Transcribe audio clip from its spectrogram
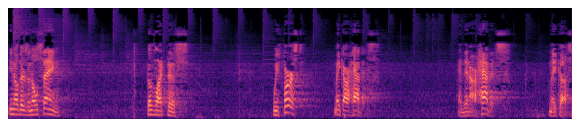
You know, there's an old saying, goes like this. We first make our habits, and then our habits make us.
